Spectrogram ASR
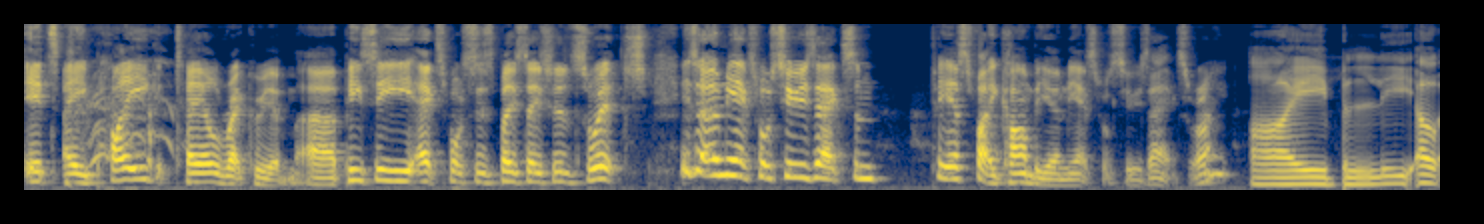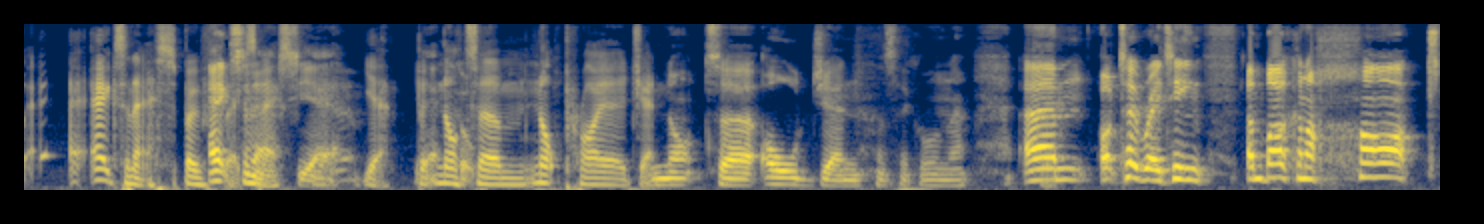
it's a Plague Tale Requiem. Uh, PC, Xboxes, PlayStation, Switch. Is it only Xbox Series X and PS5? It can't be only Xbox Series X, right? I believe. Oh, X and S, both X and S, yeah. Yeah, but Yeah, not cool. um not prior gen. not uh, old gen as they call them now. Um, October eighteenth, embark on a heart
